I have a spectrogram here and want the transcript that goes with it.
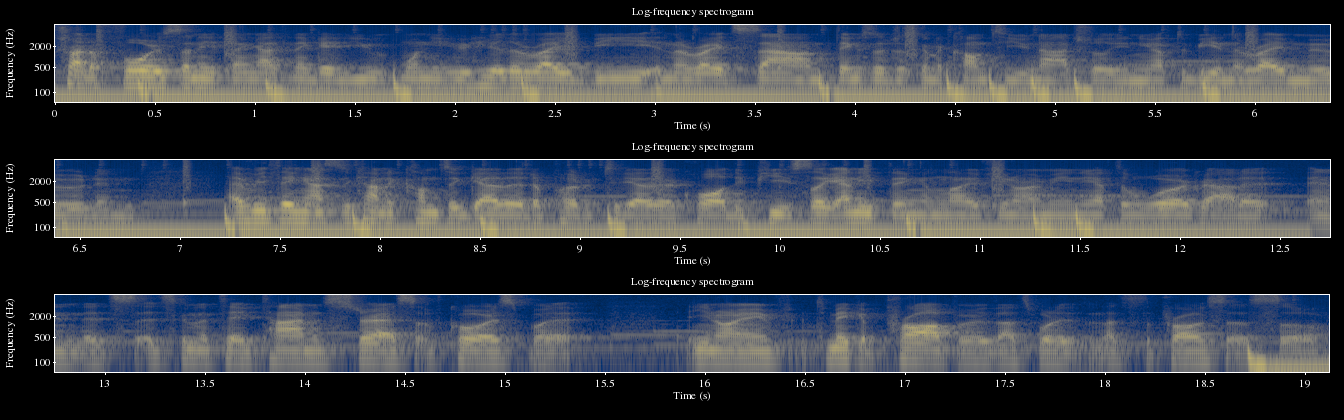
try to force anything. I think you when you hear the right beat and the right sound, things are just gonna come to you naturally, and you have to be in the right mood, and everything has to kind of come together to put together a quality piece. Like anything in life, you know what I mean. You have to work at it, and it's it's gonna take time and stress, of course, but you know I mean. To make it proper, that's what it that's the process. So.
